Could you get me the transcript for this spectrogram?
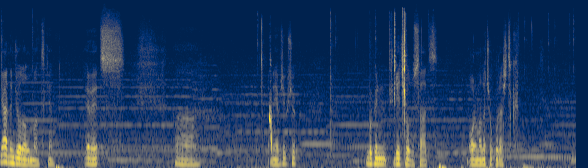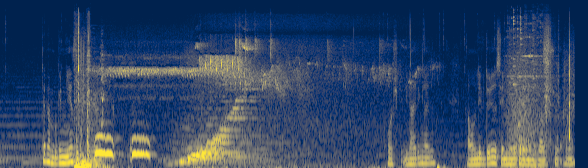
Yardımcı olalım mantıken. Evet. Aa. Ne yapacak bir şey yok. Bugün geç oldu saat. Ormanda çok uğraştık. De ben bugün niye zıplıyorum? Hoş günaydın günaydın. Tamam Levi dönüyor da senin yemek ödememiz lazım. Şu hemen.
